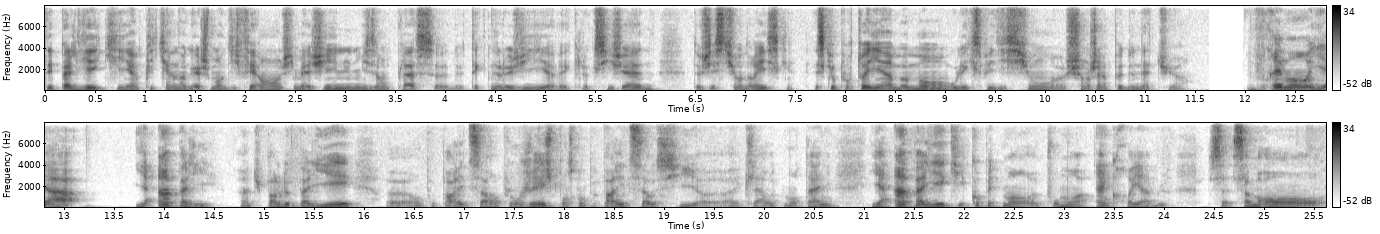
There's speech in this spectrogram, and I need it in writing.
des paliers qui impliquent un engagement différent, j'imagine, une mise en place de technologies avec l'oxygène, de gestion de risque. Est-ce que pour toi, il y a un moment où l'expédition euh, change un peu de nature? Vraiment, il y a, il y a un palier. Hein, tu parles de palier, euh, on peut parler de ça en plongée, je pense qu'on peut parler de ça aussi euh, avec la haute montagne. Il y a un palier qui est complètement, pour moi, incroyable. Ça, me rend...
